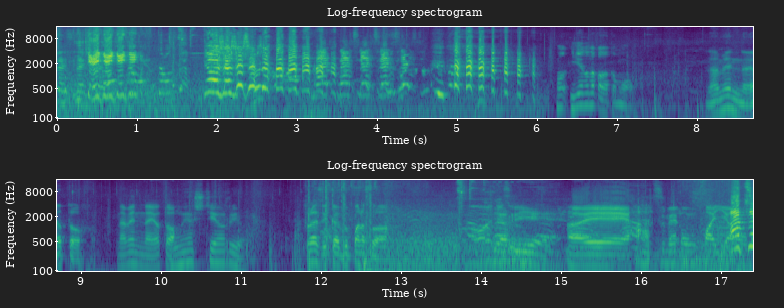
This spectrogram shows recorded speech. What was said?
ナイスナイス。いけいけいけいけ。よしよしよしよしよしナイスナイスナイスナイスナイスあ家の中だと思なめんなよとなめんなよと燃やしてやるよとりあえず一回ぶっ放すわうやりはい発明オンファイヤー熱ー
